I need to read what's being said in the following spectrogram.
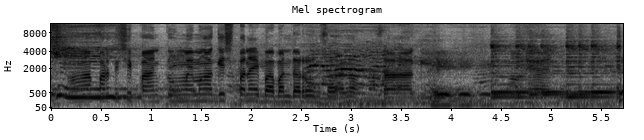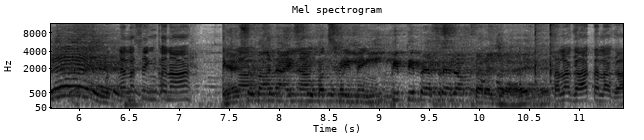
mga participant, kung may mga guest pa na ibabanda roon sa ano, sa gilid. Ayan. Pag nalasing ka na, Kaya sa mga na- nais na kong mag-swimming, 50 pesos lang para dyan. Talaga, talaga.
